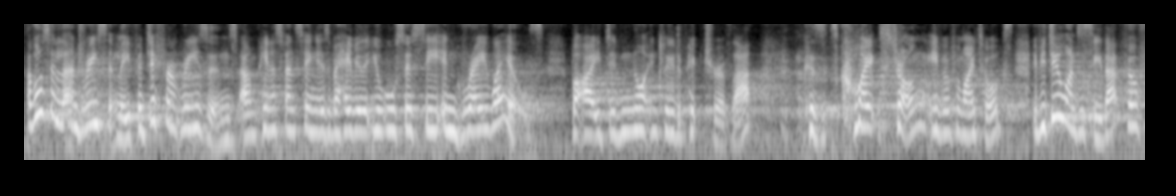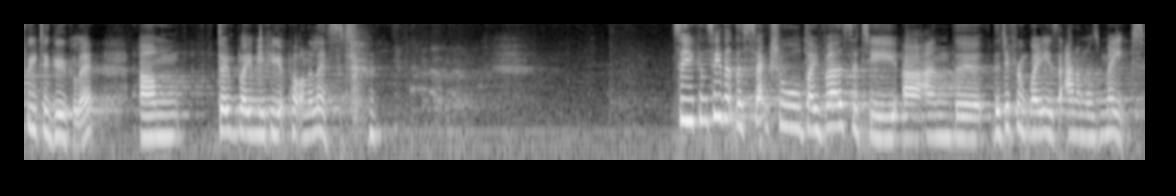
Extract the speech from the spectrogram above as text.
I've also learned recently, for different reasons, um, penis fencing is a behavior that you also see in grey whales, but I did not include a picture of that because it's quite strong, even for my talks. If you do want to see that, feel free to Google it. Um, don't blame me if you get put on a list. So you can see that the sexual diversity uh, and the, the different ways animals mate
